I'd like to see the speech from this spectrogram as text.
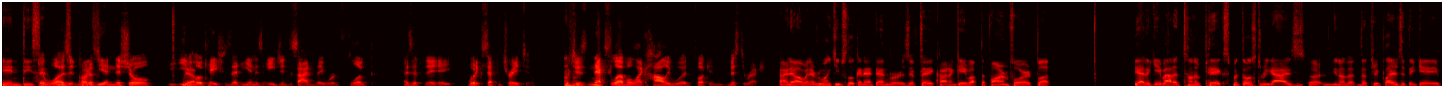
in decent. It was one of the initial even Yeah. locations that he and his agent decided they would float as if they would accept a trade to, which Mhm. is next level like Hollywood fucking misdirection. I know, and everyone keeps looking at Denver as if they kind of gave up the farm for it, but yeah, they gave out a ton of picks. But those three guys, uh, you know, the the three players that they gave,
